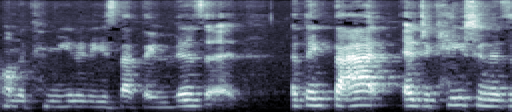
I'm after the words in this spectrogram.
on the communities that they visit. I think that education is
